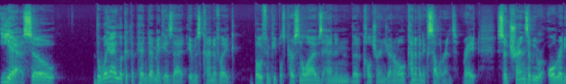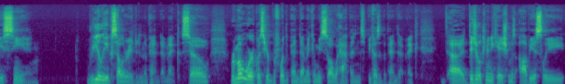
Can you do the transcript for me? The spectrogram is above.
Yeah. So the way I look at the pandemic is that it was kind of like both in people's personal lives and in the culture in general, kind of an accelerant, right? So trends that we were already seeing really accelerated in the pandemic. So remote work was here before the pandemic, and we saw what happened because of the pandemic. Uh, digital communication was obviously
